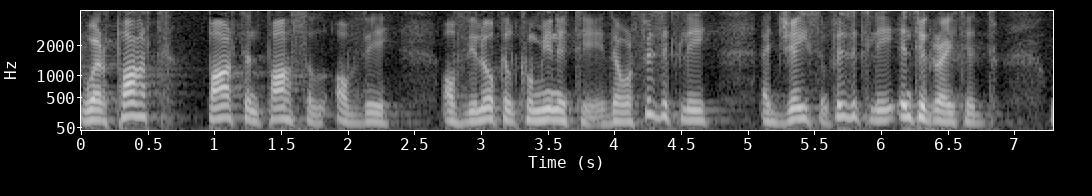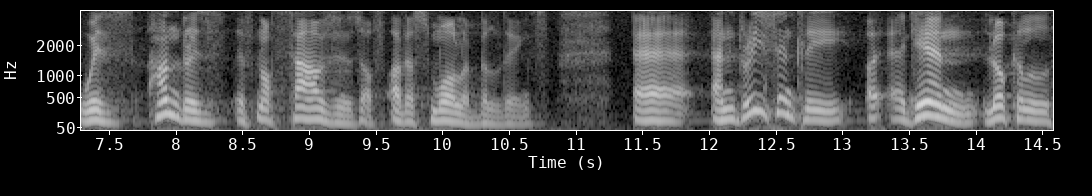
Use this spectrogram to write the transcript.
were part, part and parcel of the, of the local community. They were physically adjacent, physically integrated with hundreds, if not thousands, of other smaller buildings. Uh, and recently, uh, again, local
